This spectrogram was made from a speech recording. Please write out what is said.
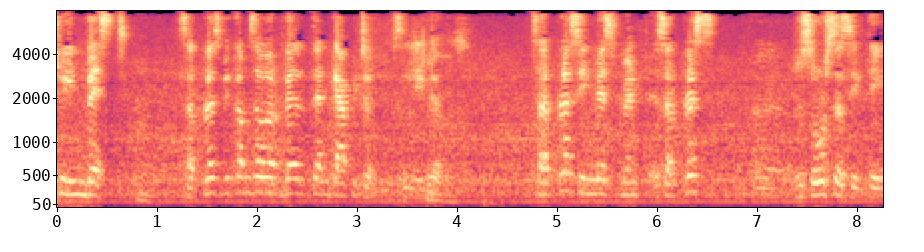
to invest. Mm. Surplus becomes our wealth and capital, you see later. Yes. Surplus investment, surplus uh, resources if they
